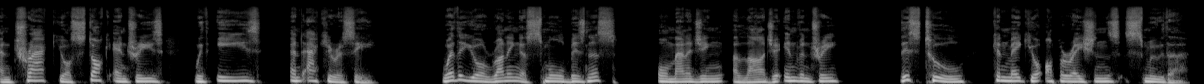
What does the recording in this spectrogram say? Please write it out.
and track your stock entries with ease and accuracy. Whether you're running a small business or managing a larger inventory, this tool can make your operations smoother.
